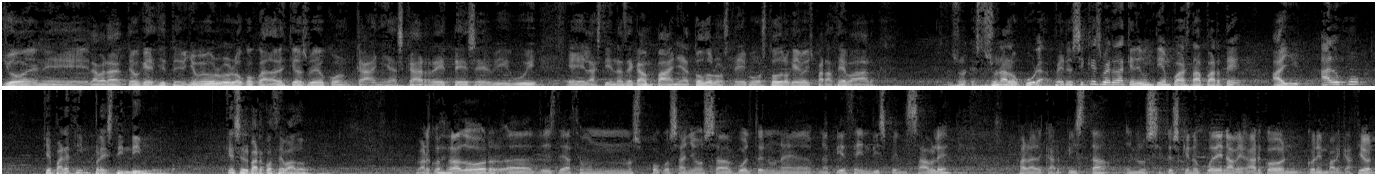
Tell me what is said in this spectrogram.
Yo, en, eh, la verdad, tengo que decirte, yo me vuelvo loco cada vez que os veo con cañas, carretes, el bigui, eh, las tiendas de campaña, todos los cebos, todo lo que lleváis para cebar. Esto es, esto es una locura, pero sí que es verdad que de un tiempo a esta parte hay algo que parece imprescindible, que es el barco cebador. El barco cebador eh, desde hace unos pocos años ha vuelto en una, pieza indispensable para el carpista en los sitios que no puede navegar con, embarcación.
